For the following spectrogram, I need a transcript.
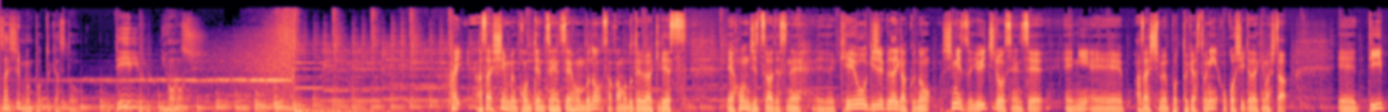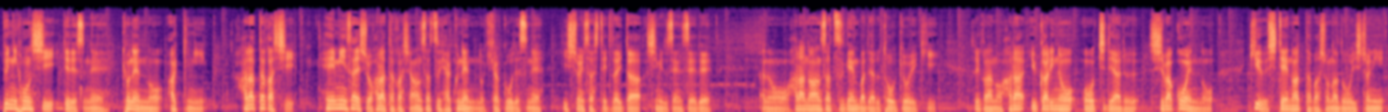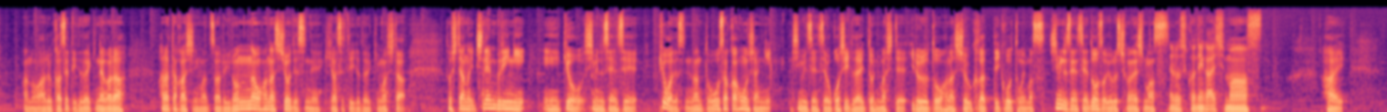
朝日新聞ポッドキャストディープ日本史。はい朝日新聞コンテンツ編成本部の坂本照明です。え本日はですね、えー慶應義塾大学の清水雄一郎先生に、えー朝日新聞ポッドキャストにお越しいただきました、えーディープ日本史でですね去年の秋に原隆平民宰相原隆暗殺100年の企画をですね一緒にさせていただいた清水先生であの原の暗殺現場である東京駅それからあの原ゆかりの地である芝公園の旧指定のあった場所などを一緒にあの歩かせていただきながら原隆にまつわるいろんなお話をですね聞かせていただきました。そしてあの1年ぶりに、えー今日清水先生今日はですねなんと大阪本社に清水先生お越しいただいておりましていろいろとお話を伺っていこうと思います。清水先生どうぞよろしくお願いします。よろしくお願いします。はい。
